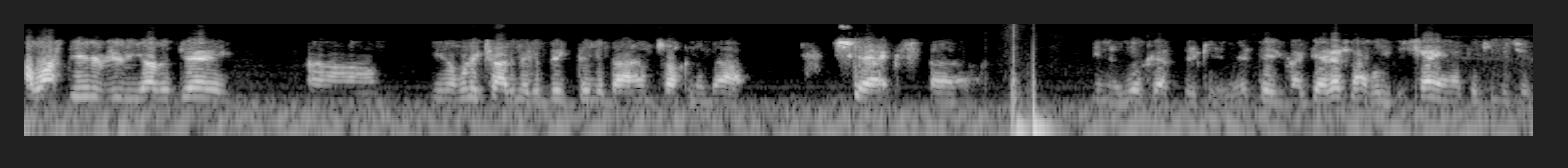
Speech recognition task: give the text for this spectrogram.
I watched the interview the other day, um, you know, when they tried to make a big thing about him talking about Shaq's, uh, you know, work ethic and things like that. That's not what he was saying. I think he was just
